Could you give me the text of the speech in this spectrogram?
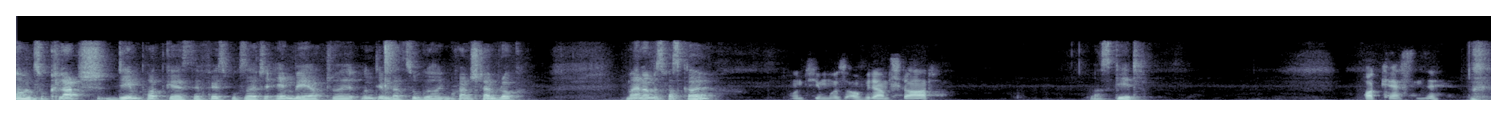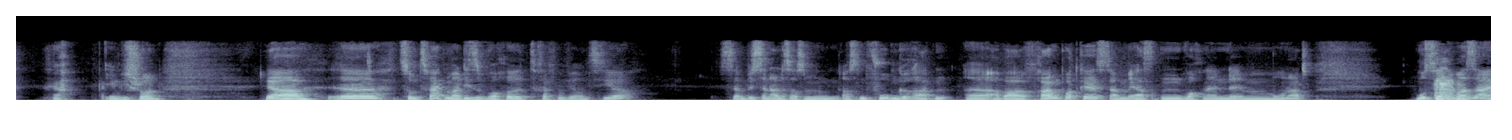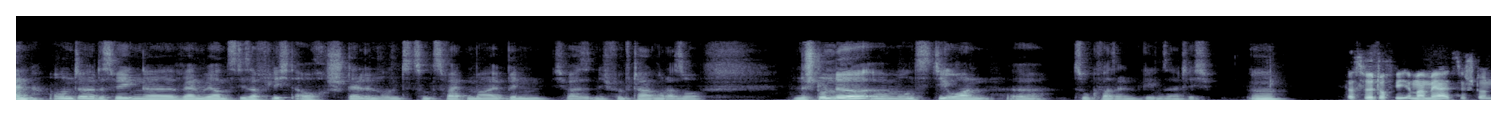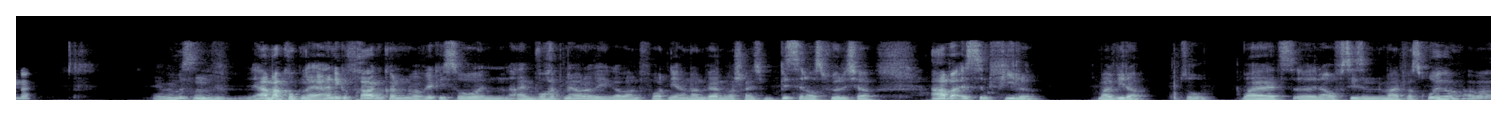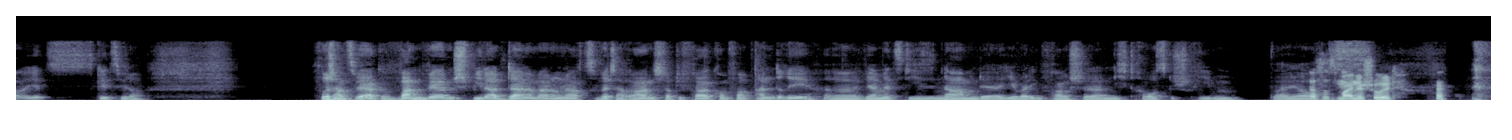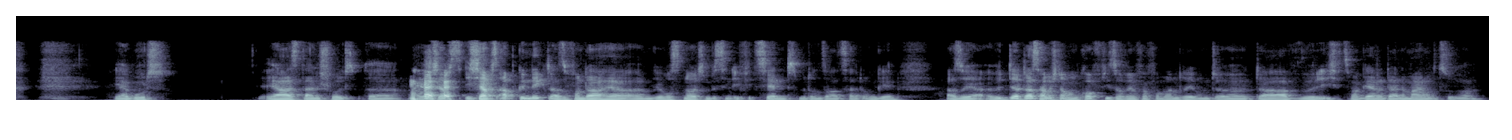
Willkommen zu Klatsch, dem Podcast der Facebook-Seite NBA aktuell und dem dazugehörigen Crunchtime-Blog. Mein Name ist Pascal. Und Timo ist auch wieder am Start. Was geht? Podcasten, ne? Ja, irgendwie schon. Ja, äh, zum zweiten Mal diese Woche treffen wir uns hier. Ist ja ein bisschen alles aus, dem, aus den Fugen geraten. Äh, aber Fragen-Podcast am ersten Wochenende im Monat muss ja nochmal sein. Und äh, deswegen äh, werden wir uns dieser Pflicht auch stellen und zum zweiten Mal binnen, ich weiß es nicht, fünf Tagen oder so, eine Stunde ähm, uns die Ohren äh, zuquasseln gegenseitig. Mhm. Das wird doch wie immer mehr als eine Stunde. Ja, wir müssen, ja, mal gucken. Ey. Einige Fragen könnten wir wirklich so in einem Wort mehr oder weniger beantworten. Die anderen werden wahrscheinlich ein bisschen ausführlicher. Aber es sind viele. Mal wieder. So. War jetzt äh, in der Offseason immer etwas ruhiger, aber jetzt geht's wieder. Frisch ans Werk. Wann werden Spieler deiner Meinung nach zu Veteranen? Ich glaube, die Frage kommt von André. Äh, wir haben jetzt die Namen der jeweiligen Fragensteller nicht rausgeschrieben. Weil ja das ist meine Schuld. ja, gut. Ja, ist deine Schuld. Äh, aber ich hab's, ich hab's abgenickt, also von daher, äh, wir mussten heute ein bisschen effizient mit unserer Zeit umgehen. Also ja, das habe ich noch im Kopf, die ist auf jeden Fall vom André und äh, da würde ich jetzt mal gerne deine Meinung zuhören.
